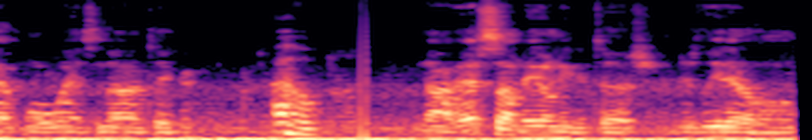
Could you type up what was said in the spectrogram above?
have more wins than Undertaker. I hope not. No, that's something they don't need to touch. Just leave that alone.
